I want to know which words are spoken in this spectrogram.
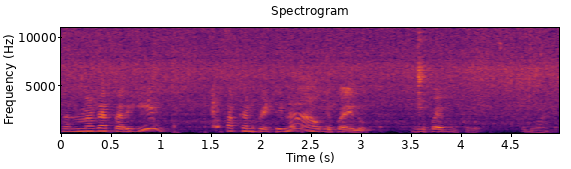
సన్నగా తరిగి పక్కన పెట్టిన ఉల్లిపాయలు ఉల్లిపాయ ముక్కలు ఇదిగోండి.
